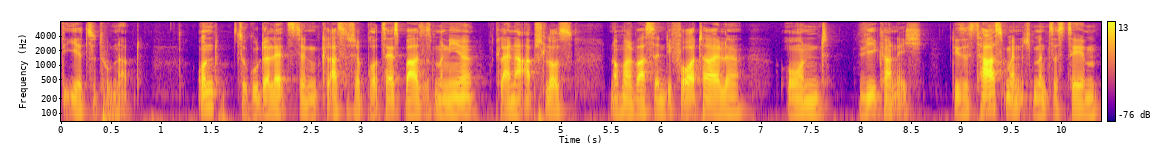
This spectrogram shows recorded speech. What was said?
die ihr zu tun habt. Und zu guter Letzt in klassischer Prozessbasis-Manier, kleiner Abschluss, nochmal was sind die Vorteile, und wie kann ich dieses Taskmanagement-System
